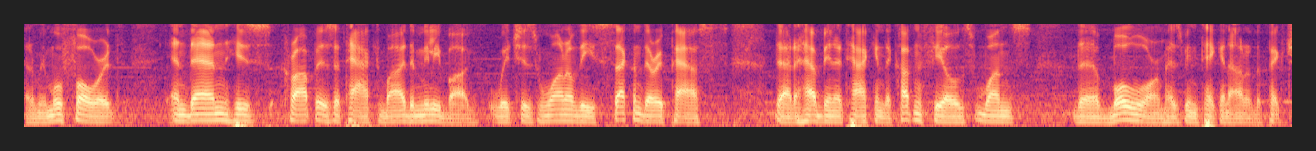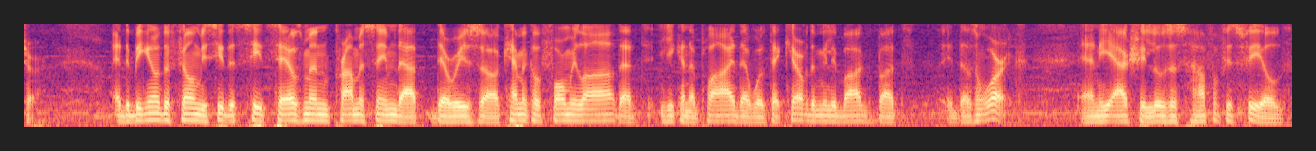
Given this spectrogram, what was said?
and we move forward. And then his crop is attacked by the mealybug, which is one of these secondary pests that have been attacking the cotton fields once the bollworm has been taken out of the picture. At the beginning of the film, you see the seed salesman promising that there is a chemical formula that he can apply that will take care of the mealybug, but it doesn't work. And he actually loses half of his field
